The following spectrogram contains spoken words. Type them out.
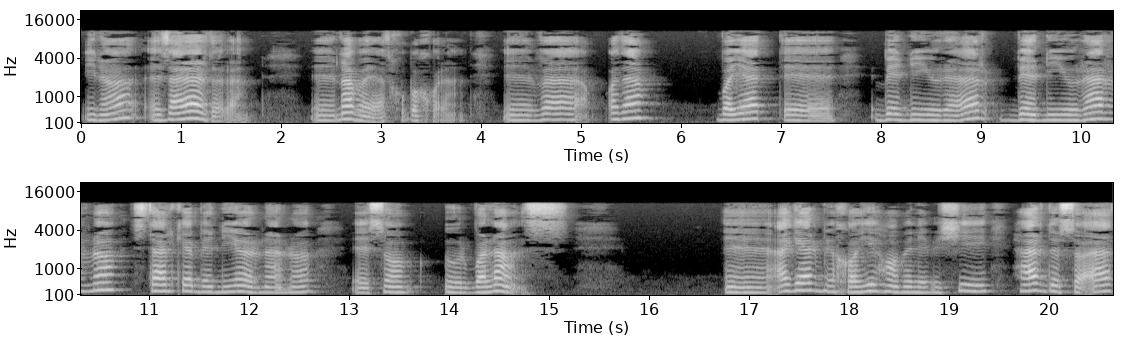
اینا ضرر دارن. نباید خوب بخورن. و آدم باید به نیورر به نیوررنا سترک به نیوررنا سوم بالانس. اگر می‌خواهی حامله بشی هر دو ساعت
